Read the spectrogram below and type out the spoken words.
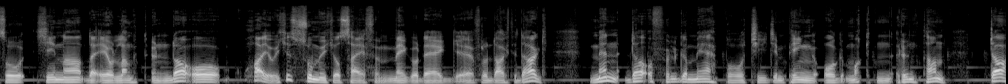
Altså, Kina det er jo langt unna, og har jo ikke så mye å si for meg og deg eh, fra dag til dag. Men det å følge med på Xi Jinping og makten rundt han, det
